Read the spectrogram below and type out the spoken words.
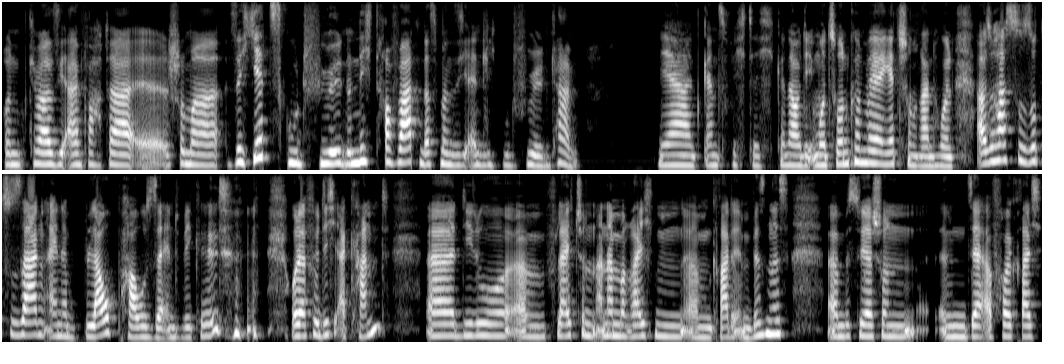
und quasi einfach da äh, schon mal sich jetzt gut fühlen und nicht darauf warten, dass man sich endlich gut fühlen kann. Ja, ganz wichtig. Genau, die Emotionen können wir ja jetzt schon ranholen. Also hast du sozusagen eine Blaupause entwickelt oder für dich erkannt, äh, die du ähm, vielleicht schon in anderen Bereichen, ähm, gerade im Business, äh, bist du ja schon äh, sehr erfolgreich,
